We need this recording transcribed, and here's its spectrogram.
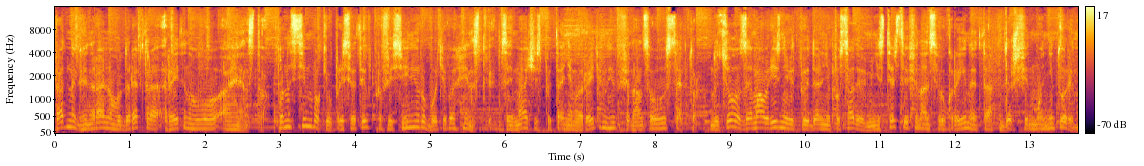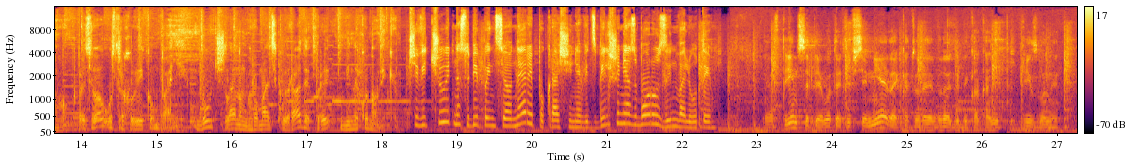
радник генерального директора рейтингового агентства, понад сім років присвятив професійній роботі в агентстві, займаючись питаннями рейтингів фінансового сектору. До цього займав різні відповідальні посади в Міністерстві фінансів України та Держфінмоніторингу. Працював у страховій компанії, був членом громадської ради при Мінекономіки. Чи відчують на собі пенсіонери покращення від збільшення збору з інвалюти? В принципе, вот эти все меры, которые вроде бы как они призваны э,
